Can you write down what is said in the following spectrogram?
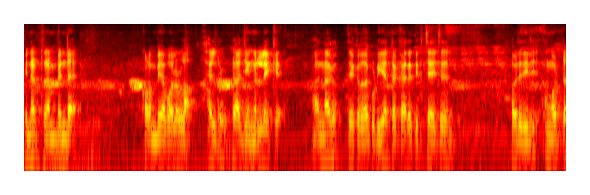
പിന്നെ ട്രംപിന്റെ കൊളംബിയ പോലുള്ള അയൽ രാജ്യങ്ങളിലേക്ക് അനധികൃത കുടിയേറ്റക്കാരെ തിരിച്ചയച്ചതിന് അവർ തിരി അങ്ങോട്ട്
